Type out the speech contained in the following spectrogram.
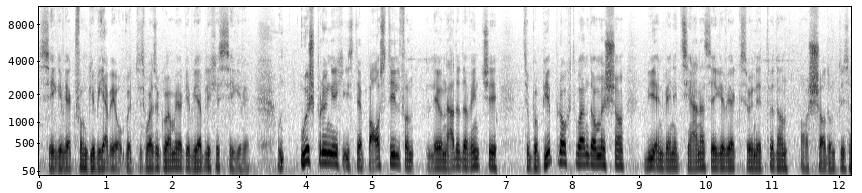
Sägewerk vom Gewerbe abgemeldet. Das war sogar mal ein gewerbliches Sägewerk. Und ursprünglich ist der Baustil von Leonardo da Vinci zu Papier gebracht worden damals schon, wie ein Venezianer Sägewerk so in etwa dann ausschaut. Und das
